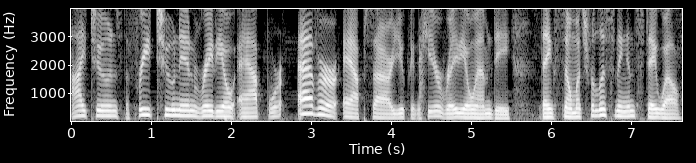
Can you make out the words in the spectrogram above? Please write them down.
iTunes, the free TuneIn radio app, wherever apps are, you can hear Radio MD. Thanks so much for listening and stay well.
